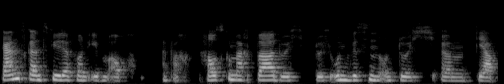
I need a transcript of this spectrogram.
ganz, ganz viel davon eben auch einfach hausgemacht war durch, durch Unwissen und durch, ähm, ja,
